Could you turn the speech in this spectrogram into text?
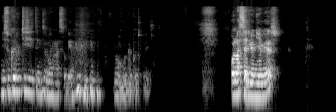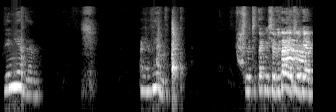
Nie sugerujcie się tym, co mam na sobie. Bo mogę podpowiedzieć. Ola, serio nie wiesz? Wiem jeden. A ja wiem. Znaczy tak mi się wydaje, że wiem.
